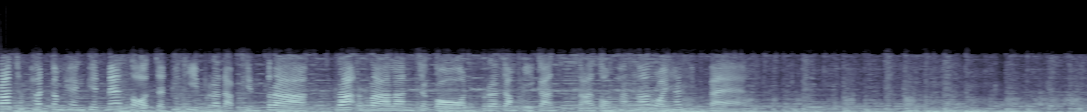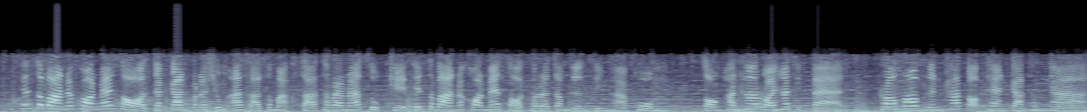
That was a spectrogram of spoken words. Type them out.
ราชพัฒกำแพงเพชรแม่สอดจัดพิธีประดับเข็มตรา พระราลัญจกร ประจำปีการศึกษา 2558 เทศบาลนครแม่สอดจัดการประชุมอาสาสมัครสาธารณสุขเขตเทศบาลนครแม่สอดประจำเดือนสิงหาคม 2558 พร้อมมอบเงินค่าตอบแทนการทำงาน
